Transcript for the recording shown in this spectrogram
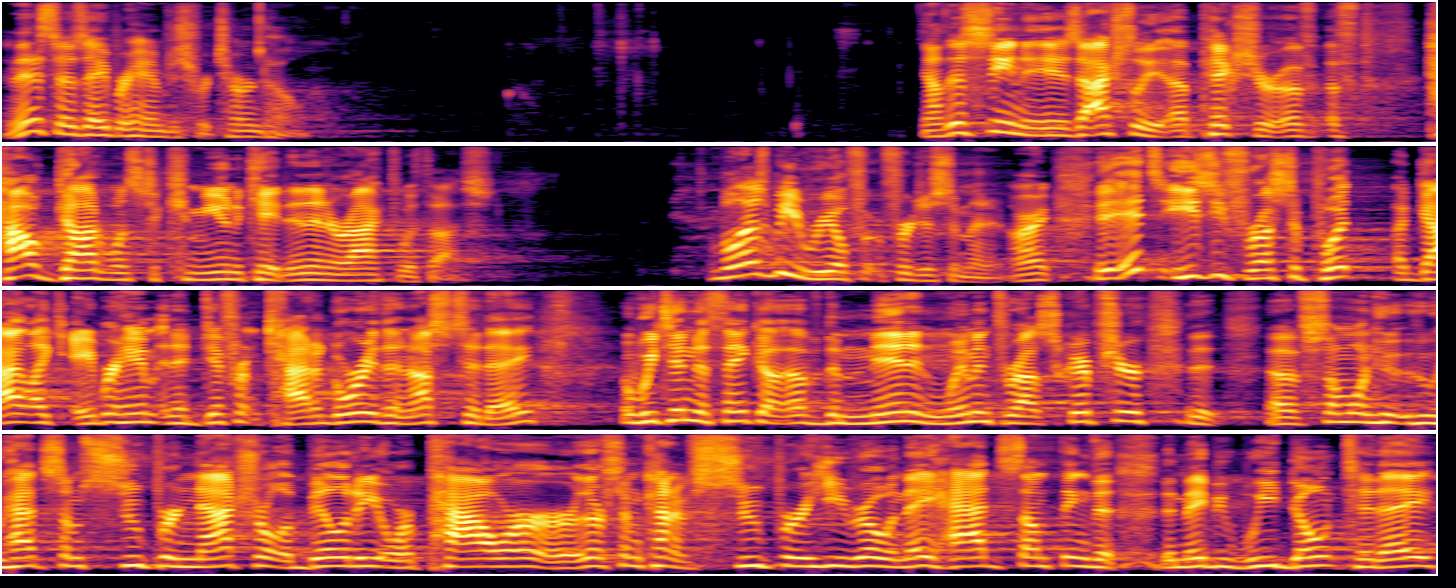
And then it says Abraham just returned home. Now, this scene is actually a picture of, of how God wants to communicate and interact with us. Well, let's be real for, for, just a minute, all right? It's easy for us to put a guy like Abraham in a different category than us today. We tend to think of the men and women throughout Scripture, of someone who, who had some supernatural ability or power, or they're some kind of superhero and they had something that, that maybe we don't today.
